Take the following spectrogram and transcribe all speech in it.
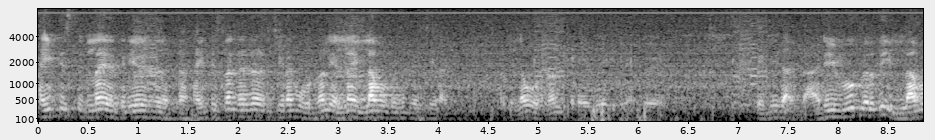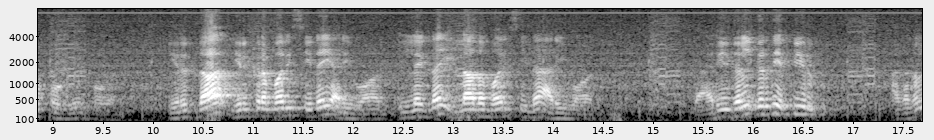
சயின்டிஸ்ட்டுக்கெல்லாம் இது தெரியவே இல்லை. சயின்டிஸ்ட்லாம் என்ன நினச்சிக்கிறாங்க ஒரு நாள் எல்லாம் இல்லாமல் போய் நினச்சிக்கிறாங்க அதெல்லாம் ஒரு நாள் கிடையவே கிடையாது. தெரியுது? அந்த அறிவுங்கிறது இல்லாமல் போகவே போகும் இருந்தால் இருக்கிற மாதிரி சீனை அறிவான். இல்லைன்னா இல்லாத மாதிரி சீனை அறிவான். இந்த அறிதல்ங்கிறது எப்படி இருக்கும்? அதனால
